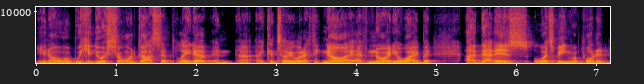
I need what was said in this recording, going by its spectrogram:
You know, we can do a show on gossip later, and uh, I can tell you what I think. No, I, I have no idea why, but uh, that is what's being reported.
